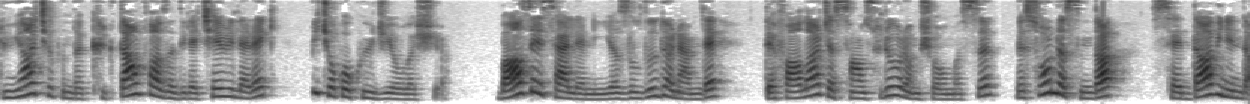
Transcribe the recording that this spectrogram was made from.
dünya çapında 40'tan fazla dile çevrilerek birçok okuyucuya ulaşıyor. Bazı eserlerinin yazıldığı dönemde defalarca sansüre uğramış olması ve sonrasında Seddavi'nin de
